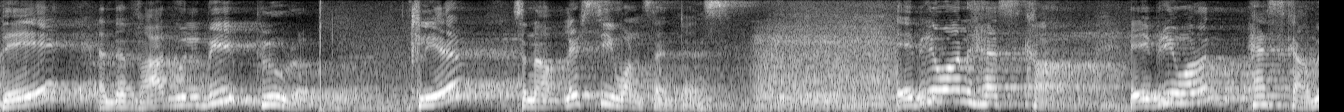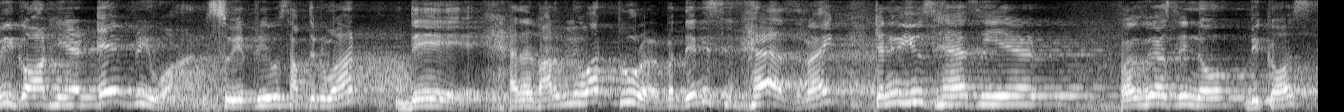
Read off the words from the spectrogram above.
they and the verb will be plural. Clear? So now let's see one sentence. Everyone has come. Everyone has come. We got here everyone. So we have to use subject what? They. And the verb will be what? Plural. But then it's has, right? Can you use has here? Obviously no, because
